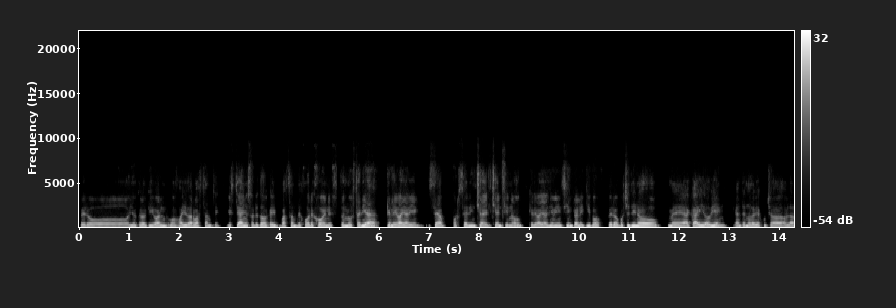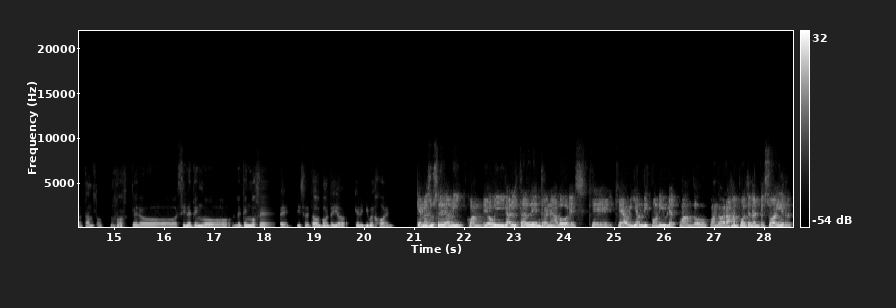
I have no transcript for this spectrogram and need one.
pero yo creo que igual nos va a ayudar bastante, este año sobre todo que hay bastantes jugadores jóvenes, entonces me gustaría que le vaya bien, sea por ser hincha del Chelsea, ¿no? Que le vaya bien siempre al equipo, pero Pochettino me ha caído bien, antes no lo había escuchado hablar tanto. Pero sí le tengo, le tengo fe y sobre todo, como te digo, que el equipo es joven. ¿Qué me sucede a mí? Cuando yo vi la lista de entrenadores que, que habían disponibles cuando, cuando Graham Potter empezó a ir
